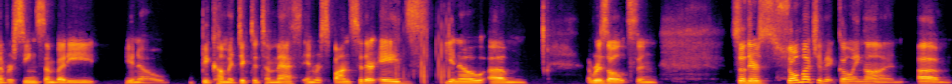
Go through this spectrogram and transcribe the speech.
never seen somebody you know become addicted to meth in response to their aids you know um results and so there's so much of it going on um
